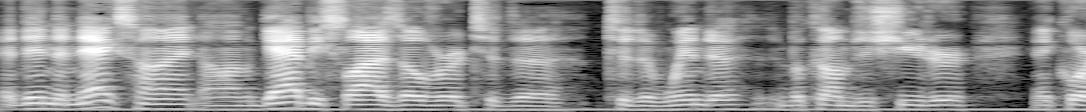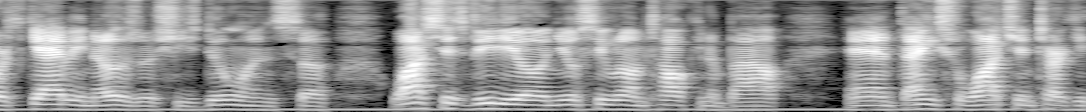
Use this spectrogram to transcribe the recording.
And then the next hunt, um, Gabby slides over to the to the window and becomes a shooter. And of course, Gabby knows what she's doing. So watch this video and you'll see what I'm talking about. And thanks for watching Turkey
